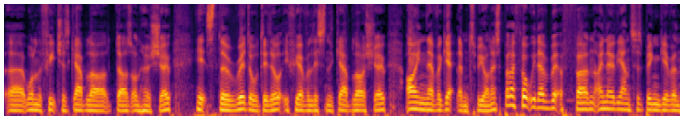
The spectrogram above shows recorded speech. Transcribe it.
uh, one of the features Gabla does on her show. It's the Riddle Diddle, if you ever listen to Gabla's show. I never get them, to be honest, but I thought we'd have a bit of fun. I know the answer's been given,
